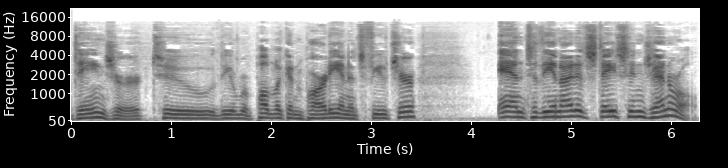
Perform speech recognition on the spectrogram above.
danger to the Republican Party and its future and to the United States in general?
